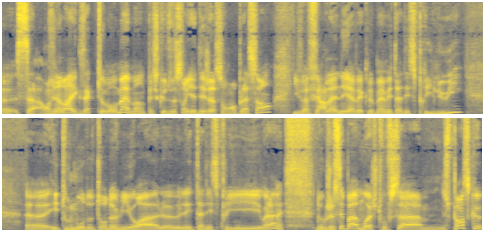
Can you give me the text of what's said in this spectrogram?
euh, ça reviendra exactement au même, hein, parce que de toute façon, il y a déjà son remplaçant, il va faire l'année avec le même état d'esprit, lui, euh, et tout le monde autour de lui aura l'état d'esprit, voilà. Donc je sais pas, moi je trouve ça, je pense que,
